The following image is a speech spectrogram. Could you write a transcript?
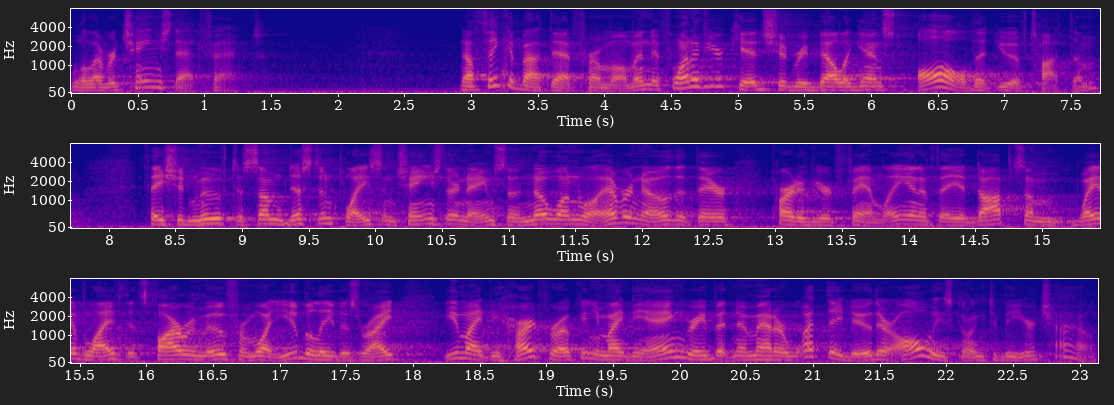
will ever change that fact. Now, think about that for a moment. If one of your kids should rebel against all that you have taught them, they should move to some distant place and change their name so no one will ever know that they're part of your family, and if they adopt some way of life that's far removed from what you believe is right, you might be heartbroken, you might be angry, but no matter what they do, they're always going to be your child.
